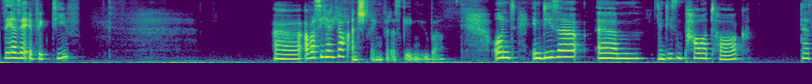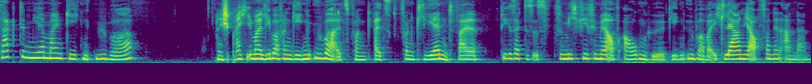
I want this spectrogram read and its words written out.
Sehr, sehr effektiv äh, aber sicherlich auch anstrengend für das Gegenüber. Und in, dieser, ähm, in diesem Power Talk, da sagte mir mein Gegenüber, ich spreche immer lieber von Gegenüber als von, als von Klient, weil, wie gesagt, das ist für mich viel, viel mehr auf Augenhöhe gegenüber, weil ich lerne ja auch von den anderen.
